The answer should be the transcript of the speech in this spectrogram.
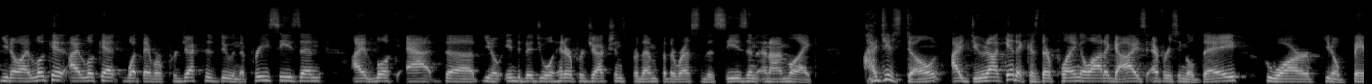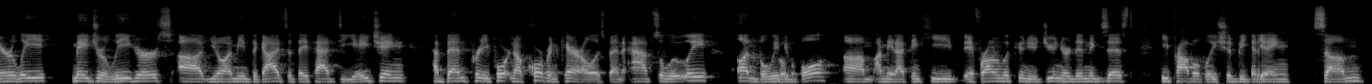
you know, I look at I look at what they were projected to do in the preseason. I look at the, you know, individual hitter projections for them for the rest of the season and I'm like, I just don't. I do not get it because they're playing a lot of guys every single day who are, you know, barely major leaguers. Uh, you know, I mean, the guys that they've had DHing have been pretty poor. Now, Corbin Carroll has been absolutely unbelievable. Um, I mean, I think he, if Ronald Acuna Jr. didn't exist, he probably should be getting some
